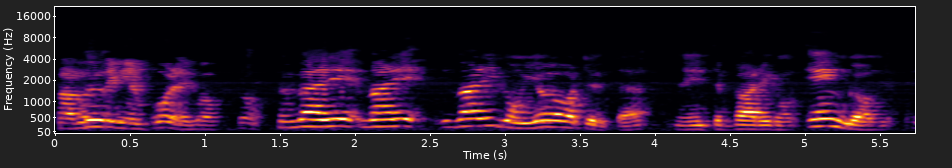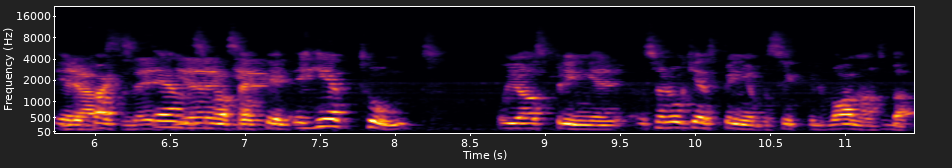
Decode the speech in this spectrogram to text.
Annars springer den på dig bakifrån. För varje, varje, varje gång jag har varit ute, nej inte varje gång, en gång är det Ja, faktiskt absolut. en som har sagt till. Det är helt tomt och jag springer, och så råkar jag springa på cykelbanan så bara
